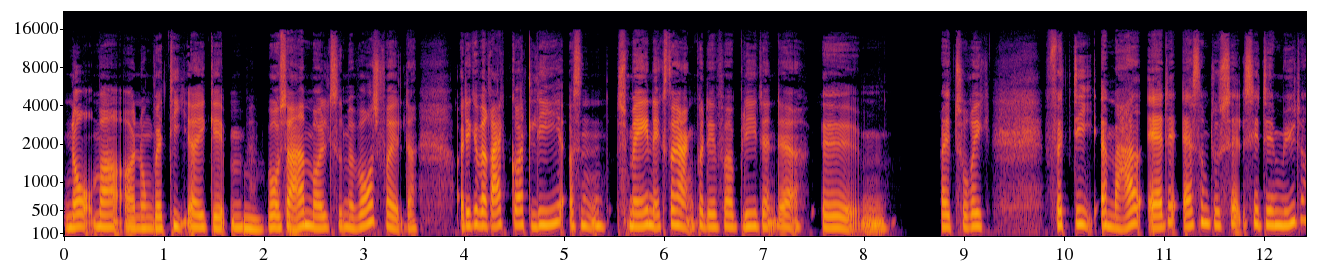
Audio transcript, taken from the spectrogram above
normer og nogle værdier igennem mm. vores eget måltid med vores forældre. Og det kan være ret godt lige at sådan smage en ekstra gang på det, for at blive den der øh, retorik. Fordi at meget af det er, som du selv siger, det er myter.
